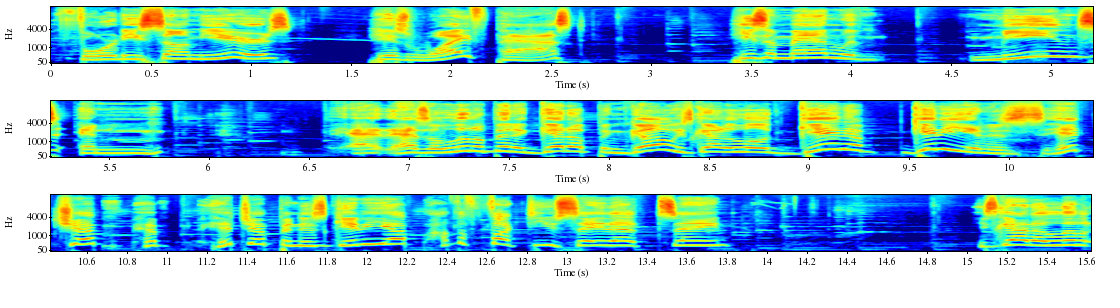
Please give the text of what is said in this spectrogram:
40 some years. His wife passed. He's a man with means and has a little bit of get up and go. He's got a little get up, giddy in his hitch up, hitch up in his giddy up. How the fuck do you say that saying? He's got a little.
